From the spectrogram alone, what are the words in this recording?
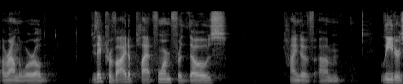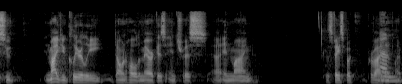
around the world. Do they provide a platform for those kind of um, leaders who, in my view, clearly don't hold America's interests uh, in mind? Does Facebook provide that platform?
